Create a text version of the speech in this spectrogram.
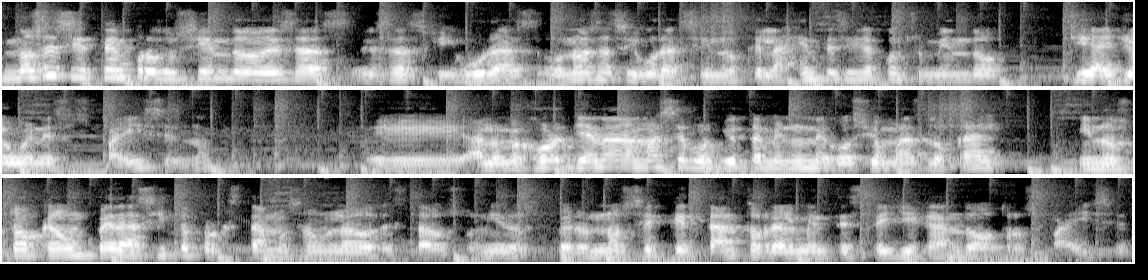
no sé si estén produciendo esas, esas figuras, o no esas figuras, sino que la gente siga consumiendo G.I. Joe en esos países, ¿no? Eh, a lo mejor ya nada más se volvió también un negocio más local y nos toca un pedacito porque estamos a un lado de Estados Unidos, pero no sé qué tanto realmente esté llegando a otros países.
